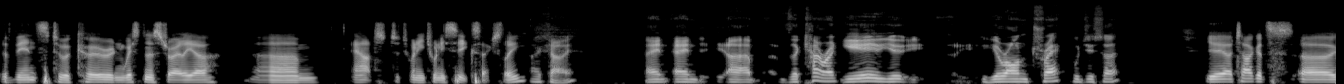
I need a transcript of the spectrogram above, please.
events to occur in Western Australia um, out to 2026, actually. Okay. And and uh, the current year, you you're on track, would you say? Yeah, our targets uh,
